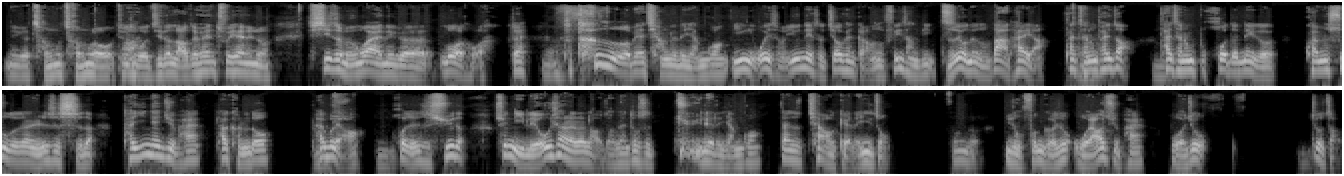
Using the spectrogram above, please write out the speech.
那个城城楼，就是我记得老照片出现那种西直门外那个骆驼，对，它特别强烈的阳光阴影。为什么？因为那时候胶片感光度非常低，只有那种大太阳，它才能拍照，它才能获得那个快门速度让人是实的。它阴天去拍，它可能都拍不了，或者是虚的。所以你留下来的老照片都是剧烈的阳光，但是恰好给了一种风格，一种风格。就我要去拍，我就就找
